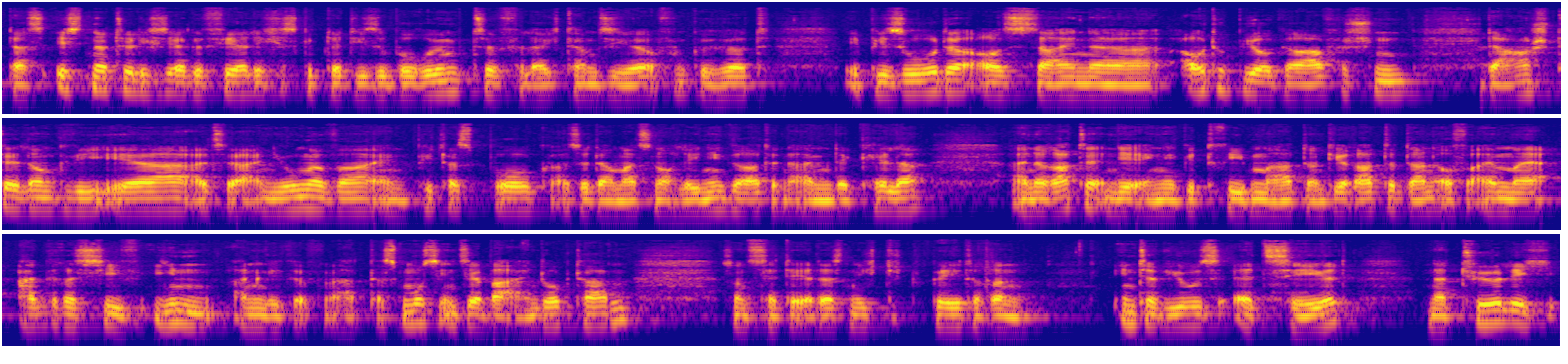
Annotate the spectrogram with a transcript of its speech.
Das ist natürlich sehr gefährlich. Es gibt ja diese berühmte, vielleicht haben Sie ja davon gehört, Episode aus seiner autobiografischen Darstellung, wie er, als er ein Junge war in Petersburg, also damals noch Leningrad, in einem der Keller, eine Ratte in die Enge getrieben hat und die Ratte dann auf einmal aggressiv ihn angegriffen hat. Das muss ihn sehr beeindruckt haben, sonst hätte er das nicht späteren Interviews erzählt. Natürlich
